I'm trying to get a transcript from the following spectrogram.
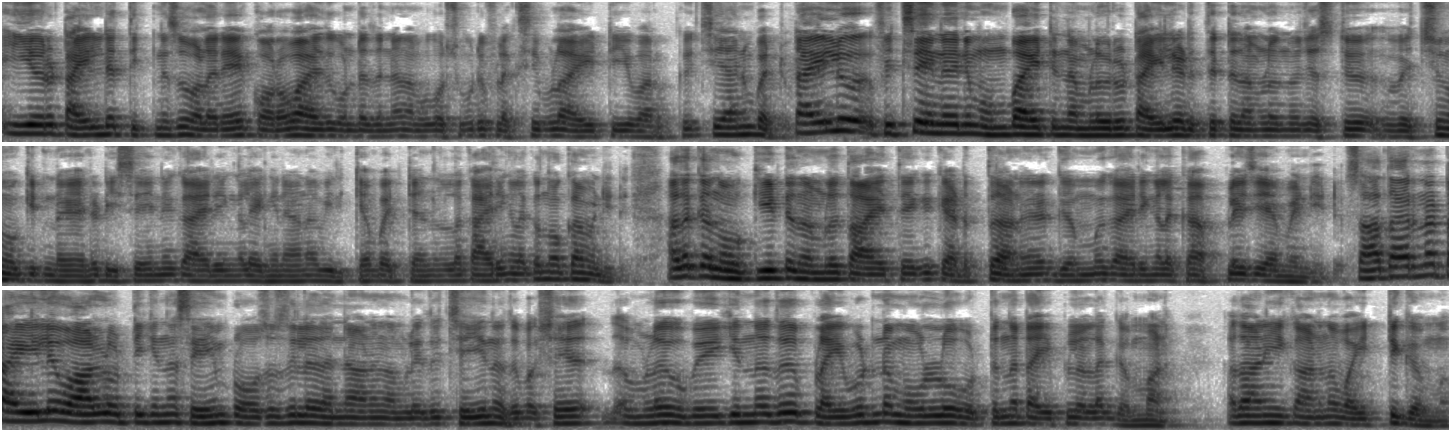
ഈ ഒരു ടൈലിന്റെ തിക്നെസ് വളരെ കുറവായതുകൊണ്ട് തന്നെ നമുക്ക് കുറച്ചും കൂടി ഫ്ലെക്സിബിൾ ആയിട്ട് ഈ വർക്ക് ചെയ്യാനും പറ്റും. ടൈൽ ഫിക്സ് ചെയ്യുന്നതിന് മുമ്പായിട്ട് നമ്മളൊരു ടൈൽ എടുത്തിട്ട് നമ്മളൊന്ന് ജസ്റ്റ് വെച്ച് നോക്കിയിട്ടുണ്ട്. അതിന്റെ ഡിസൈന് കാര്യങ്ങൾ എങ്ങനെയാണ് വിരിക്കാൻ പറ്റുക എന്നുള്ള കാര്യങ്ങളൊക്കെ നോക്കാൻ വേണ്ടിയിട്ട്. അതൊക്കെ നോക്കിയിട്ട് നമ്മൾ താഴത്തേക്ക് കിടത്താണ് ഗമ്മ് കാര്യങ്ങളൊക്കെ അപ്ലൈ ചെയ്യാൻ വേണ്ടിയിട്ട്. സാധാരണ ടൈൽ വാളിൽ ഒട്ടിക്കുന്ന സെയിം പ്രോസസ്സിൽ തന്നെയാണ് നമ്മളിത് ചെയ്യുന്നത്. പക്ഷേ നമ്മൾ ഉപയോഗിക്കുന്നത് പ്ലൈവുഡിന്റെ മുകളിൽ ഒട്ടുന്ന ടൈപ്പിലുള്ള ഗമ്മാണ് അതാണ് ഈ കാണുന്ന വൈറ്റ് ഗം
